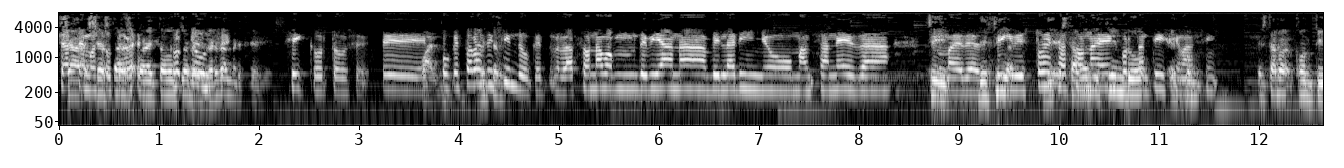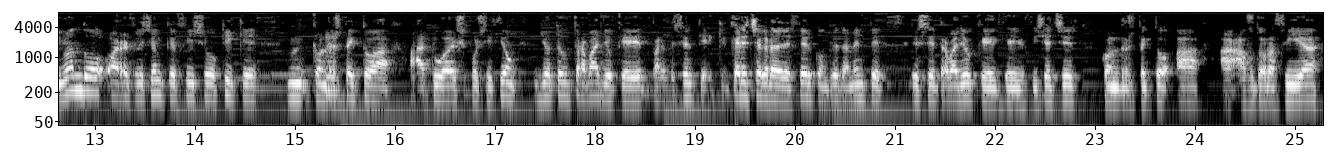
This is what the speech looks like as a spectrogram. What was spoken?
Xa, xa, xa vez. conectado outra vez, verdad, Mercedes? Sí, cortouse. Eh, vale. O que estabas Ahorita... dicindo, que na zona de Viana, Vilariño, Manzaneda, Sí, decía, sí esto, esa zona é eh, importantísima, eh, con, sí. Estaba continuando a reflexión que fixo Quique mm, con mm. respecto a, a túa exposición e o teu traballo que parece ser que, que quereche agradecer concretamente ese traballo que, que fixeches con respecto a, a, a fotografía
